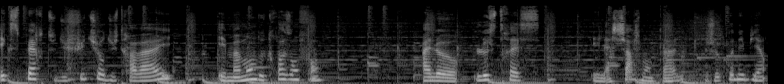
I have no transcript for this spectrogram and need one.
experte du futur du travail et maman de trois enfants. Alors, le stress et la charge mentale, je connais bien.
